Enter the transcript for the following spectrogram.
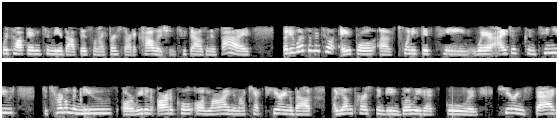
were talking to me about this when I first started college in 2005, but it wasn't until April of 2015 where I just continued to turn on the news or read an article online and I kept hearing about a young person being bullied at school and hearing sad,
